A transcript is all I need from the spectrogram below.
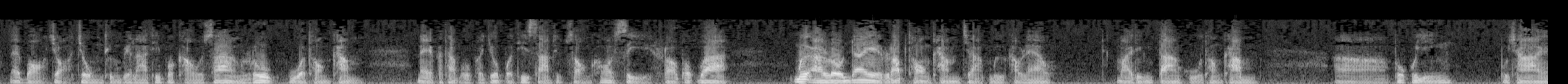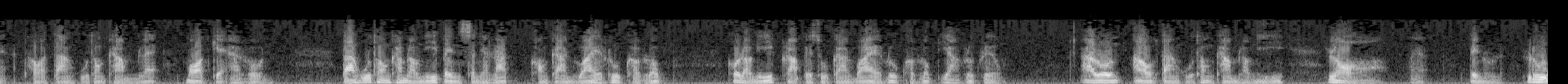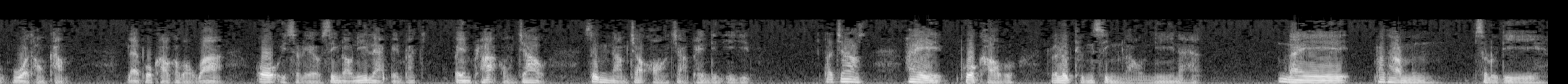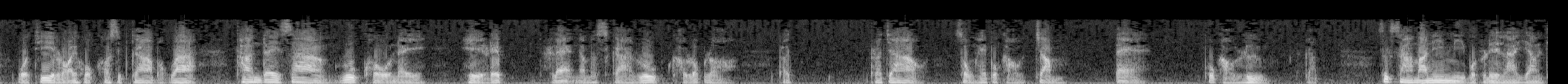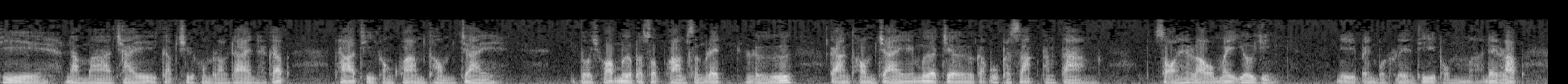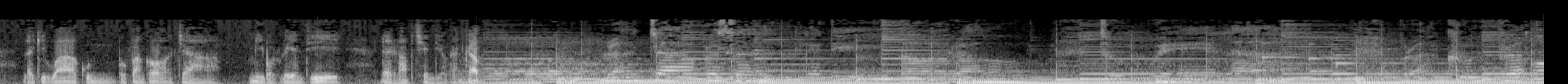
และบอกเจาะจงถึงเวลาที่พวกเขาสร้างรูปวัวทองคำในพระธรรมอพยพบทที่ 32 ข้อ 4 เราพบว่า เมื่ออาโรนได้รับทองคำจากมือเขาแล้ว หมายถึงต่างหูทองคำ พวกผู้หญิง ผู้ชายถอดต่างหูทองคำและมอบแก่อาโรนต่างหูทองคำเหล่านี้เป็นสัญลักษณ์ของการไหว้รูปเคารพคนเหล่านี้กลับไปสู่การไหว้รูปเคารพอย่างรวดเร็ว อาโรนเอาต่างหูทองคำเหล่านี้ หล่อเป็นรูปวัวทองคำและพวกเขาก็บอกว่า โอ้อิสราเอลสิ่งเหล่านี้แหละเป็นพระเป็นพระของเจ้า ซึ่งนำเจ้าออกจากแผ่นดินอียิปต์พระเจ้าให้พวกเขาระลึกถึงสิ่งเหล่านี้นะฮะ ในพระธรรมสรุดีบทที่ร้อยหกข้อสิบเก้าบอกว่า ท่านได้สร้างรูปโคในเฮเรบและนมัสการรูปเคารพหล่อพระพระเจ้าทรงให้พวกเขาจำแต่พวกเขาลืมครับ ศึกษามานี่มีบทเรียนหลายอย่างที่นำมาใช้กับชีวิตของเราได้นะครับท่าทีของความถ่อมใจ โดยเฉพาะเมื่อประสบความสำเร็จหรือการถ่อมใจเมื่อเจอกับอุปสรรคต่าง สอนให้เราไม่เย่อหยิ่งนี่เป็นบทเรียนที่ผมได้รับ และคิดว่าคุณผู้ฟังก็จะมีบทเรียนที่ได้รับเช่นเดียวกันครับพระเจ้าประเสริฐและดีต่อเราระองค์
